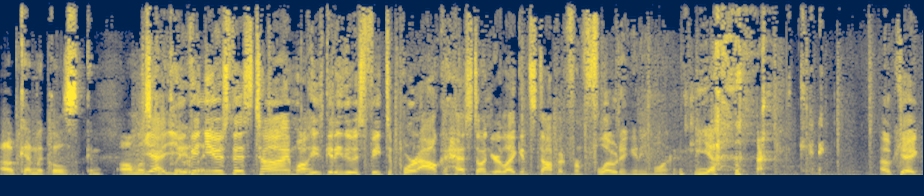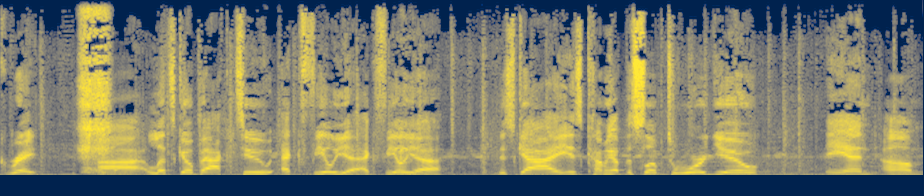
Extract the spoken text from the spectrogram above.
alchemicals com- almost. yeah. You can use this time while he's getting to his feet to pour alkahest on your leg and stop it from floating anymore. Yeah. Okay, great. Uh, let's go back to Ecphelia. Ecphelia, this guy is coming up the slope toward you, and um,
